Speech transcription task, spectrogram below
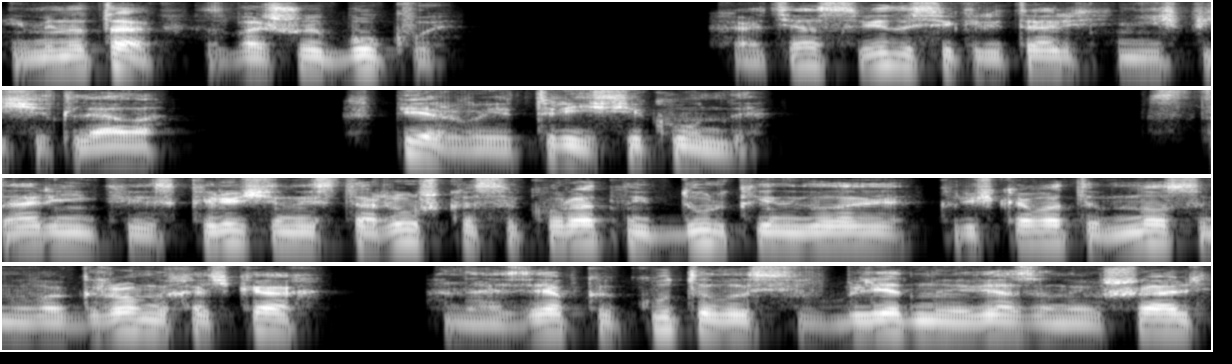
Именно так, с большой буквы. Хотя с виду секретарь не впечатляла в первые три секунды. Старенькая, скрюченная старушка с аккуратной дулькой на голове, крючковатым носом и в огромных очках. Она зябко куталась в бледную вязаную шаль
